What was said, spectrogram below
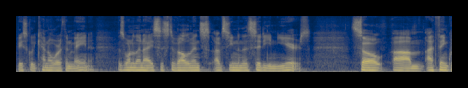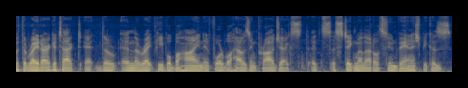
basically Kenilworth in Main, is one of the nicest developments I've seen in the city in years. So um, I think with the right architect eh, the, and the right people behind affordable housing projects, it's a stigma that'll soon vanish because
